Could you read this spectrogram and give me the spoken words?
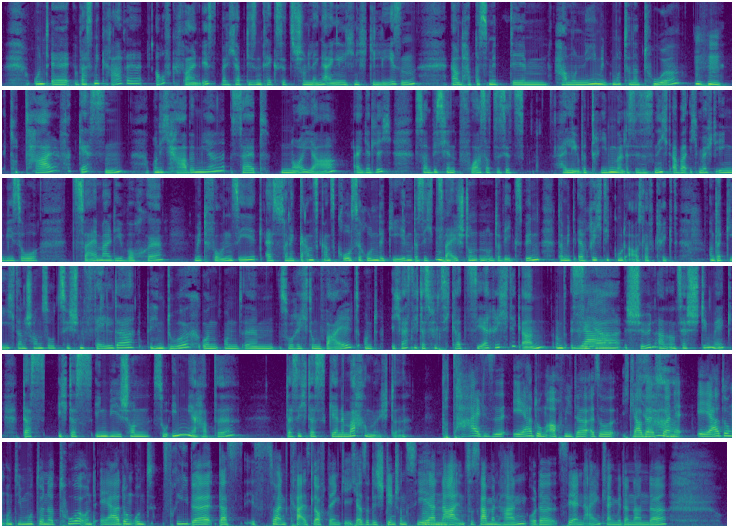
und äh, was mir gerade aufgefallen ist, weil ich habe diesen Text jetzt schon länger eigentlich nicht gelesen äh, und habe das mit dem Harmonie mit Mutter Natur mhm total vergessen. Und ich habe mir seit Neujahr eigentlich so ein bisschen Vorsatz ist jetzt heilig übertrieben, weil das ist es nicht, aber ich möchte irgendwie so zweimal die Woche mit Fonsi, also so eine ganz, ganz große Runde gehen, dass ich zwei mhm. Stunden unterwegs bin, damit er richtig gut Auslauf kriegt. Und da gehe ich dann schon so zwischen Felder hindurch und, und ähm, so Richtung Wald. Und ich weiß nicht, das fühlt sich gerade sehr richtig an und sehr ja. schön an und sehr stimmig, dass ich das irgendwie schon so in mir hatte, dass ich das gerne machen möchte total diese Erdung auch wieder. Also ich glaube, ja. so eine Erdung und die Mutter Natur und Erdung und Friede, das ist so ein Kreislauf, denke ich. Also die stehen schon sehr mhm. nah in Zusammenhang oder sehr in Einklang miteinander.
